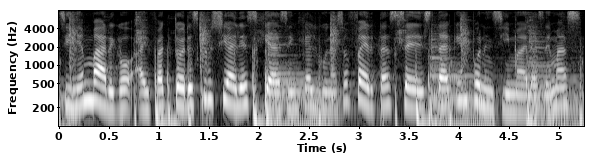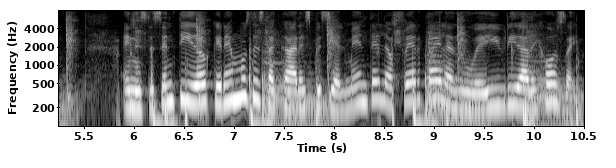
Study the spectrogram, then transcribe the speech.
Sin embargo, hay factores cruciales que hacen que algunas ofertas se destaquen por encima de las demás. En este sentido, queremos destacar especialmente la oferta de la nube híbrida de Hostdime,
